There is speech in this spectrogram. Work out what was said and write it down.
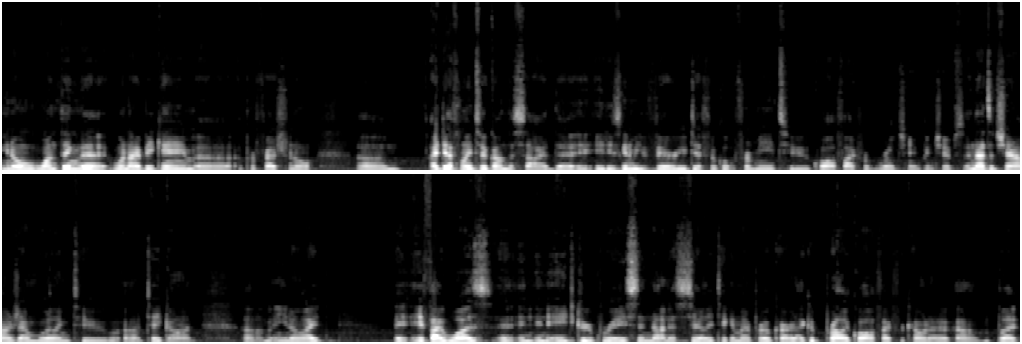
you know, one thing that when I became a, a professional, um, I definitely took on the side that it, it is going to be very difficult for me to qualify for world championships, and that's a challenge I'm willing to uh, take on. Um, you know, I if I was in an age group race and not necessarily taking my pro card, I could probably qualify for Kona. Um, but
